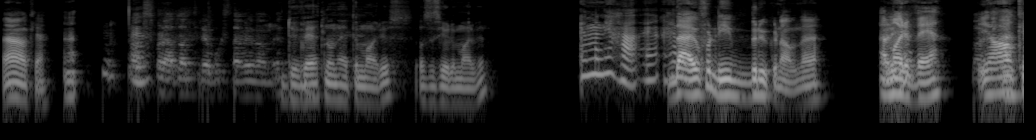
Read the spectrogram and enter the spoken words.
Ja, ok. Du vet noen heter Marius, og så sier du Marvin? Ja, men jeg har, jeg, har... Det er jo fordi brukernavnet Er Marve. Ja, ok.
